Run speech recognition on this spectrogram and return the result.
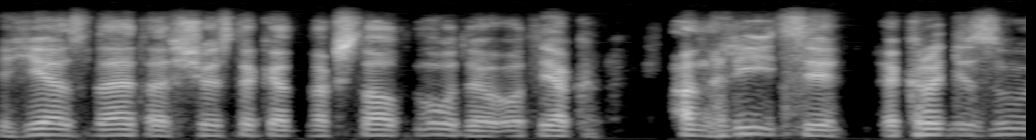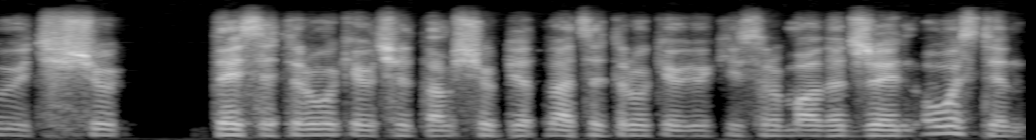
є, знаєте, щось таке на кшталт моди, от як англійці екранізують що 10 років чи там що 15 років якісь романи Джейн Остін.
